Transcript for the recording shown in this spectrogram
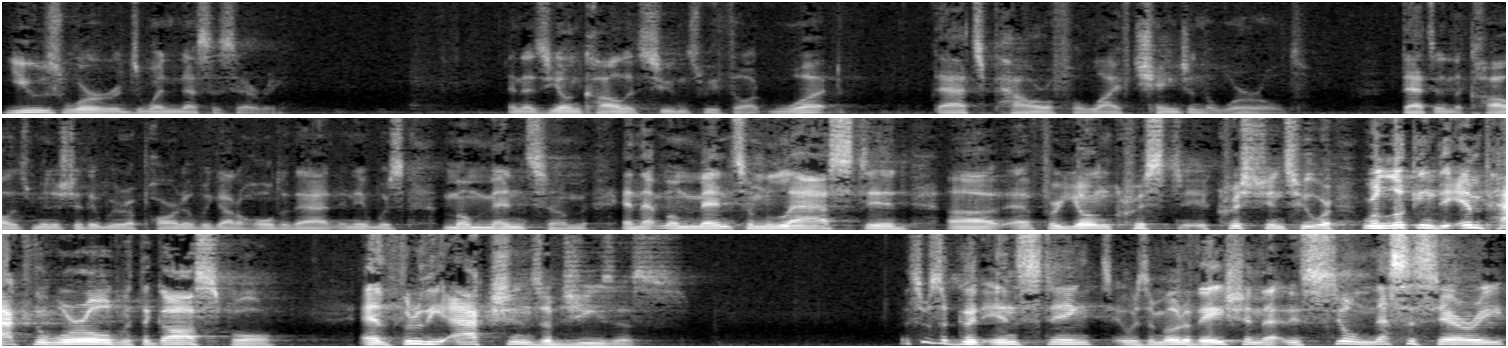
use words when necessary. And as young college students, we thought, what? That's powerful life changing the world. That's in the college ministry that we were a part of. We got a hold of that, and it was momentum. And that momentum lasted uh, for young Christ- Christians who were, were looking to impact the world with the gospel and through the actions of Jesus. This was a good instinct. It was a motivation that is still necessary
